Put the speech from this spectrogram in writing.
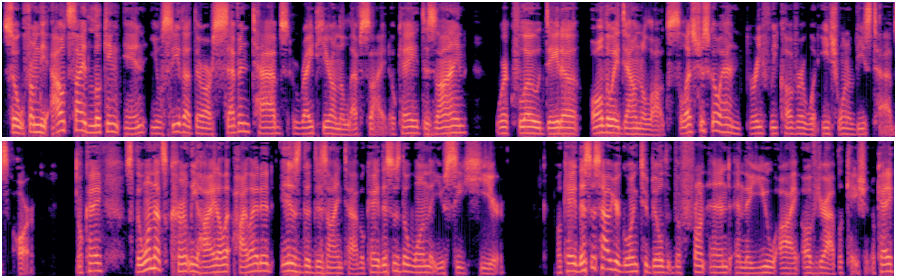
so from the outside looking in, you'll see that there are seven tabs right here on the left side. Okay, design, workflow, data, all the way down to logs. So let's just go ahead and briefly cover what each one of these tabs are. Okay, so the one that's currently highlighted is the design tab. Okay, this is the one that you see here. Okay, this is how you're going to build the front end and the UI of your application. Okay,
